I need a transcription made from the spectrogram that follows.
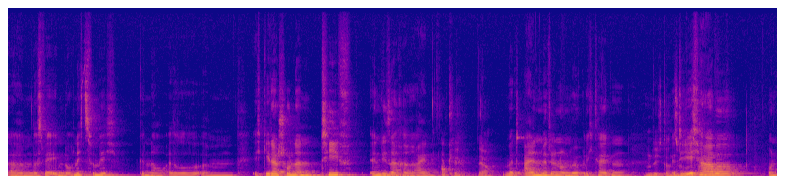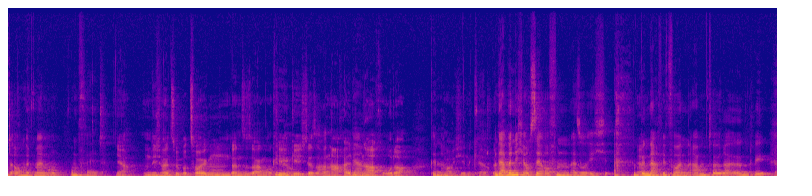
ähm, das wäre eben doch nichts für mich. Genau, also ähm, ich gehe da schon dann tief in die Sache rein. Okay, ja. Mit allen Mitteln und Möglichkeiten, Um die ich habe und auch mit meinem Um- Umfeld. Ja, um dich halt zu überzeugen und dann zu sagen, okay, Genau. gehe ich der Sache nachhaltig Ja. nach oder Genau. mache ich hier eine Kehrtwende. Und da bin ich ja. auch sehr offen. Also ich Ja. bin nach wie vor ein Abenteurer irgendwie Ja.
